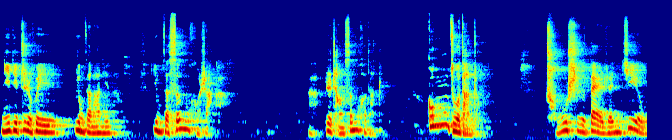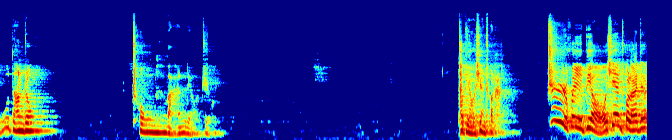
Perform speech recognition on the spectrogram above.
你的智慧用在哪里呢？用在生活上啊，啊，日常生活当中、工作当中、处事待人接物当中，充满了智慧。它表现出来了，智慧表现出来的，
